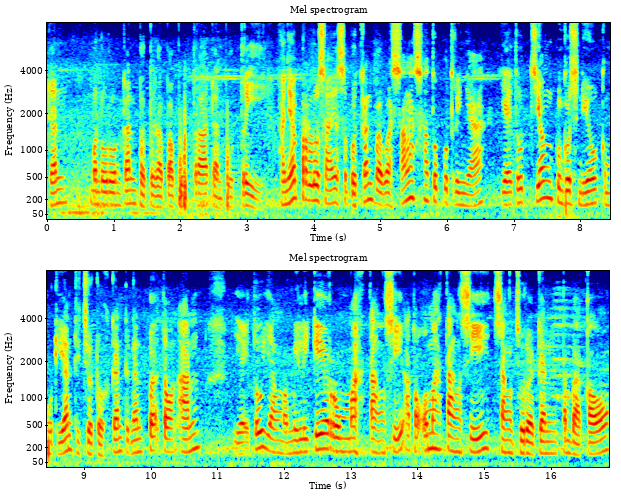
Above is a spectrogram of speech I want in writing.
dan menurunkan beberapa putra dan putri. Hanya perlu saya sebutkan bahwa salah satu putrinya yaitu Jiang Bungkus Nio kemudian dijodohkan dengan Bak Ton An yaitu yang memiliki rumah tangsi atau omah tangsi sang juragan tembakau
